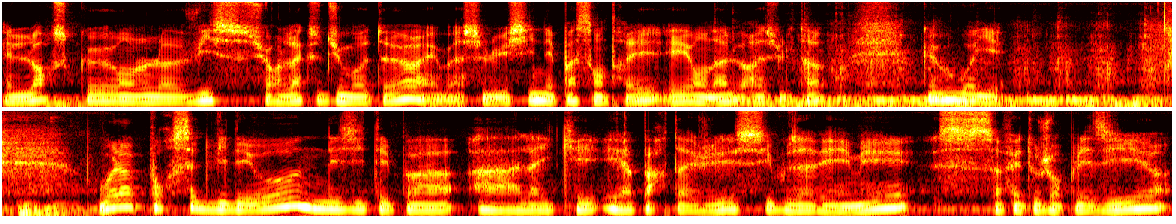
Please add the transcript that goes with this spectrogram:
Et lorsque on le visse sur l'axe du moteur, eh ben celui-ci n'est pas centré et on a le résultat que vous voyez. Voilà pour cette vidéo, n'hésitez pas à liker et à partager si vous avez aimé, ça fait toujours plaisir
